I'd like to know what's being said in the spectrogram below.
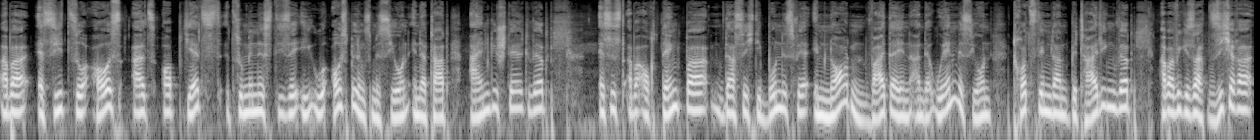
Aber es sieht so aus, als ob jetzt zumindest diese EU-Ausbildungsmission in der Tat eingestellt wird. Es ist aber auch denkbar, dass sich die Bundeswehr im Norden weiterhin an der UN-Mission trotzdem dann beteiligen wird. Aber wie gesagt, sicherer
